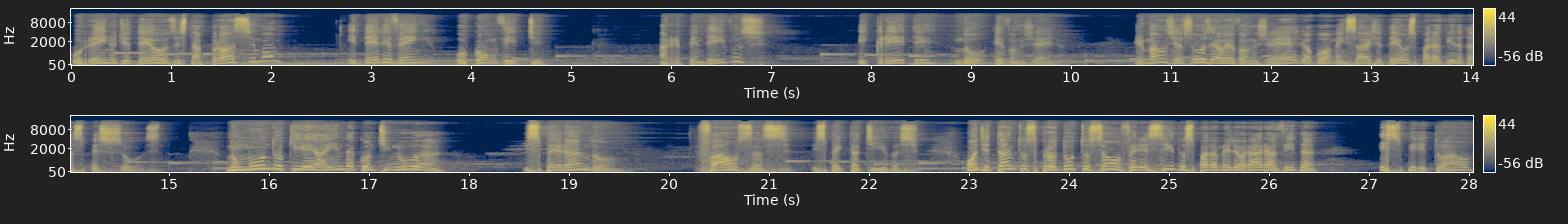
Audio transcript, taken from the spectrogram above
o reino de Deus está próximo e dele vem o convite: arrependei-vos e crede no Evangelho. Irmãos, Jesus é o Evangelho, a boa mensagem de Deus para a vida das pessoas. Num mundo que ainda continua esperando falsas expectativas, onde tantos produtos são oferecidos para melhorar a vida espiritual,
